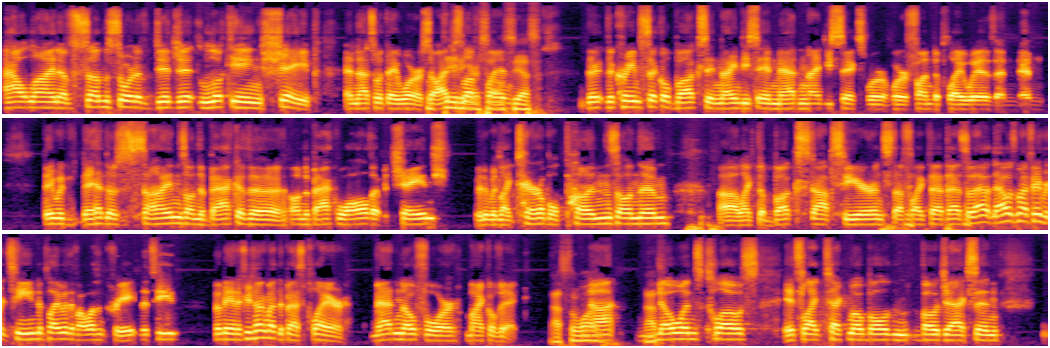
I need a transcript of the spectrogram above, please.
outline of some sort of digit looking shape, and that's what they were. So I just love playing. Yes. The, the creamsicle bucs in ninety in Madden ninety six were, were fun to play with, and, and they would they had those signs on the back of the on the back wall that would change with, like terrible puns on them, uh, like the buck stops here and stuff like that. That so that that was my favorite team to play with if I wasn't creating the team. But man, if you're talking about the best player, Madden 04, Michael Vick. That's the one. Not That's- no one's close. It's like Tecmo Bolden, Bo Jackson.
